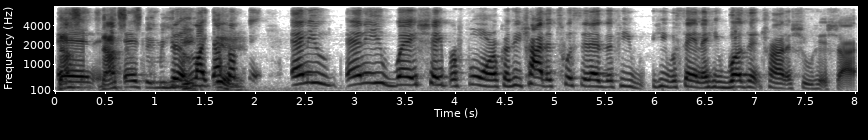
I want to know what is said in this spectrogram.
That's And that's the it's statement he made. like that's Yeah. what any any way, shape, or form, because he tried to twist it as if he he was saying that he wasn't trying to shoot his shot.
